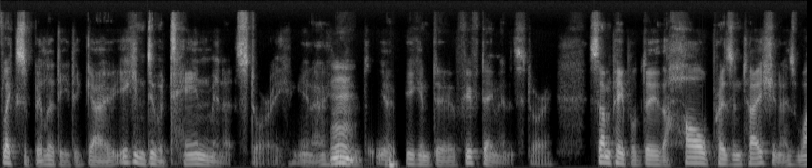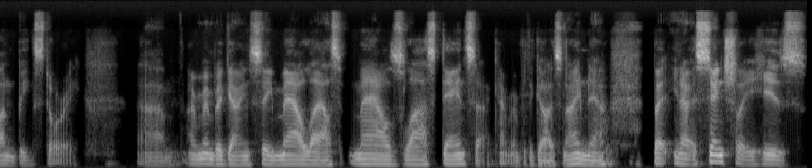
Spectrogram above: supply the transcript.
flexibility to go. You can do a 10 minute story, you know, mm. you, you, can do a 15 minute story. Some people do the whole presentation as one big story. Um, I remember going to see Mao last, Mao's Last Dancer. I can't remember the guy's name now, but, you know, essentially his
